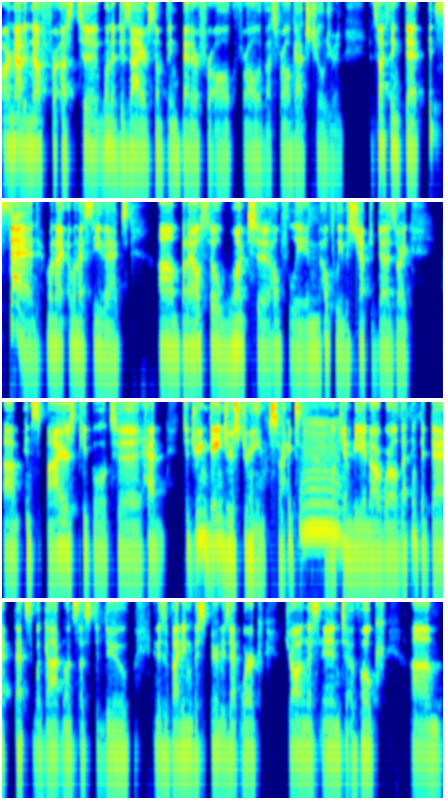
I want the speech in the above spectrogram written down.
are not enough for us to want to desire something better for all for all of us, for all God's children. And so I think that it's sad when I when I see that. Um, but I also want to hopefully, and hopefully this chapter does, right, um, inspires people to have to dream dangerous dreams, right? Mm. What can be in our world. I think that, that that's what God wants us to do and is inviting the Spirit is at work, drawing us in to evoke um,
